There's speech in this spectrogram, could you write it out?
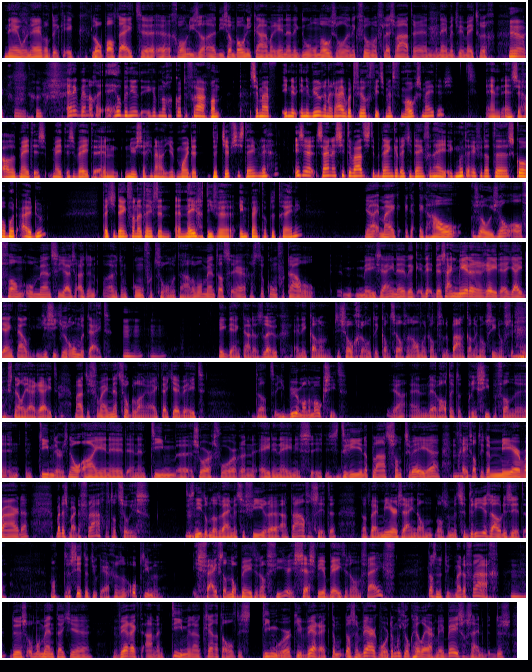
Nee hoor, nee, want ik, ik loop altijd eh, eh, gewoon die, eh, die Zamboni-kamer in en ik doe onnozel en ik vul mijn fles water en we nemen het weer mee terug. Ja, goed, goed. En ik ben nog heel benieuwd. Ik heb nog een korte vraag. Want zeg maar, in de, in de wielrennerij wordt veel gefietst met vermogensmeters. En, en zeggen altijd meten is weten. En nu zeg je nou, je hebt mooi de, de chipsysteem liggen. Is er, zijn er situaties te bedenken dat je denkt van... hé, hey, ik moet even dat scorebord uitdoen? Dat je denkt van het heeft een, een negatieve impact op de training? Ja, maar ik, ik, ik hou sowieso al van om mensen juist uit een, uit een comfortzone te halen. Op het moment dat ze ergens te comfortabel mee zijn. Hè. Er zijn meerdere redenen. Jij denkt, nou, je ziet je rondetijd. Ik denk, nou, dat is leuk. En ik kan hem, het is zo groot. Ik kan het zelfs aan de andere kant van de baan kan ik nog zien of, hoe snel jij rijdt. Maar het is voor mij net zo belangrijk dat jij weet dat je buurman hem ook ziet. Ja, en we hebben altijd het principe van eh, een, een team, there is no I in it. En een team eh, zorgt voor een 1 en 1 is, is 3 in de plaats van 2. Hè. Het Mhm. geeft altijd een meerwaarde. Maar dat is maar de vraag of dat zo is. Het is Mhm. niet omdat wij met z'n vieren aan tafel zitten, dat wij meer zijn dan als we met z'n drieën zouden zitten. Want er zit natuurlijk ergens een optimum. Is vijf dan nog beter dan vier? Is zes weer beter dan vijf? Dat is natuurlijk maar de vraag. Dus op het moment dat je werkt aan een team, en nou, ik zeg het al, het is teamwork, je werkt, dan, dat is een werkwoord, daar moet je ook heel erg mee bezig zijn. Dus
